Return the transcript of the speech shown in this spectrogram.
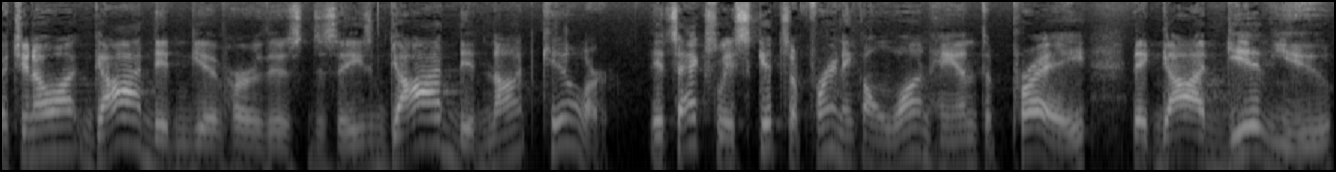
But you know what? God didn't give her this disease. God did not kill her. It's actually schizophrenic on one hand to pray that God give you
